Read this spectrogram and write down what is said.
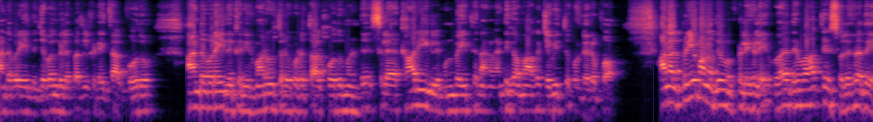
ஆண்டவரே இந்த ஜபங்களை பதில் கிடைத்தால் போதும். ஆண்டவரே இதுக்கு நீர் மறு உத்தரவு கொடுத்தால் போதும் என்று சில காரியங்களை முன்வைத்து நாங்கள் அதிகமாக ஜெபித்துக் கொண்டிருப்போம். ஆனால் பிரியமான தேவ பிள்ளைகளே தேவ வார்த்தை சொல்கிறது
